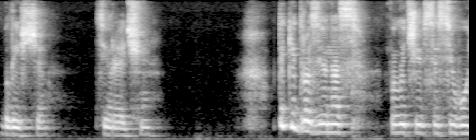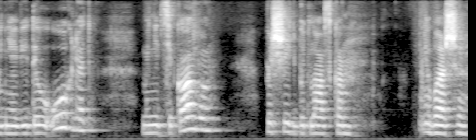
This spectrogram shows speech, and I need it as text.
ближче ці речі. Такий, друзі, у нас получився сьогодні відеоогляд. Мені цікаво. Пишіть, будь ласка, ваше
